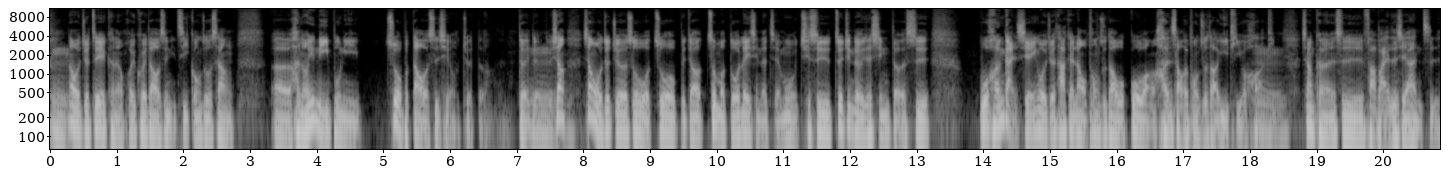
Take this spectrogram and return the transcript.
嗯，那我觉得这也可能回馈到的是你自己工作上，呃，很容易弥补你做不到的事情。我觉得，对对对，嗯、像像我就觉得说，我做比较这么多类型的节目，其实最近都有一些心得是，我很感谢，因为我觉得它可以让我碰触到我过往很少会碰触到议题和话题，嗯、像可能是法白这些案子。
